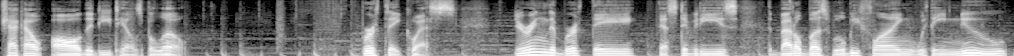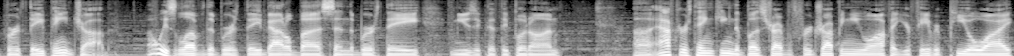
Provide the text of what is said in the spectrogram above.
Check out all the details below. Birthday quests. During the birthday festivities, the battle bus will be flying with a new birthday paint job. I always love the birthday battle bus and the birthday music that they put on. Uh, after thanking the bus driver for dropping you off at your favorite POI,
